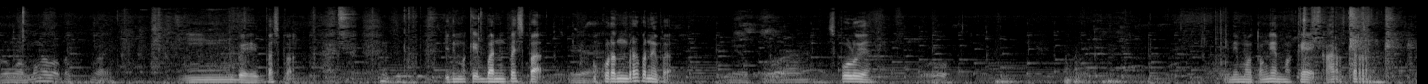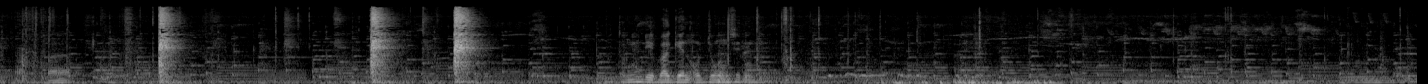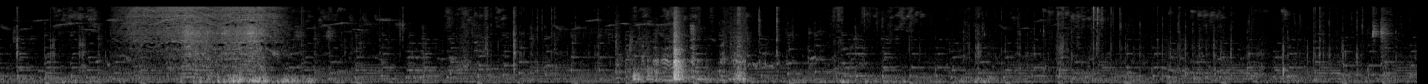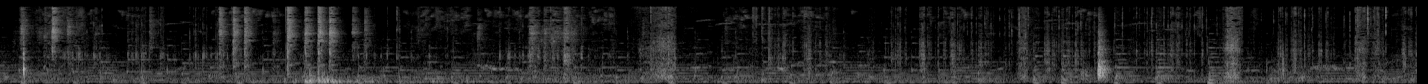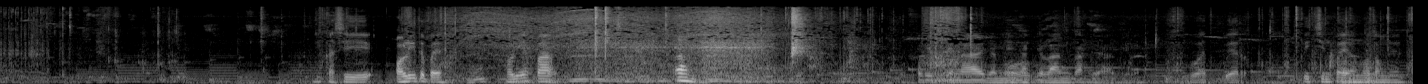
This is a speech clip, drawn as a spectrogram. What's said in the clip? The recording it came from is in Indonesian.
Ngomong apa-apa? Nggak ya? Hmm, bebas pak. Pakai ban pes pak. Iya. Ukuran berapa nih pak? Ini ukuran 10 ya. 10 Ini motongnya pakai karter. Motongnya di bagian ujung sini. Dikasih oli itu pak ya? Oli apa? Pelicin aja minyak jelantah ya. Buat biar licin pak ya motongnya.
